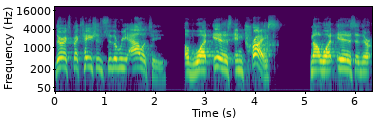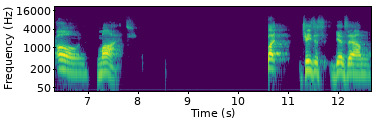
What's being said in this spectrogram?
their expectations to the reality of what is in Christ, not what is in their own minds. But Jesus gives them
